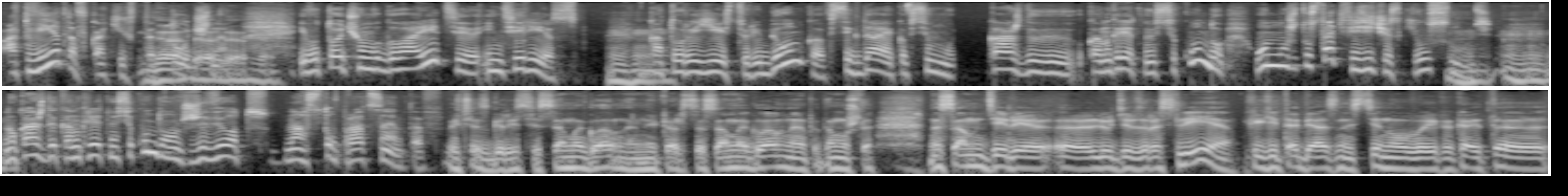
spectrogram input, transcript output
ответов каких-то да, точно. Да, да, да. И вот то, о чем вы говорите, интерес, угу. который есть у ребенка всегда и ко всему каждую конкретную секунду он может устать физически уснуть. Mm-hmm. Но каждую конкретную секунду он живет на 100%. Вы сейчас говорите самое главное, мне кажется, самое главное, потому что на самом деле э, люди взрослее, какие-то обязанности новые, какая-то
